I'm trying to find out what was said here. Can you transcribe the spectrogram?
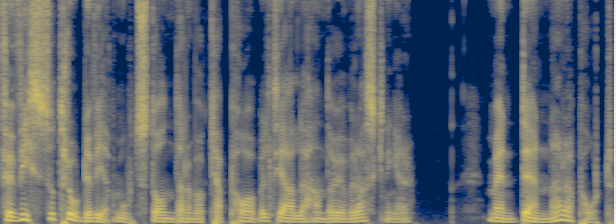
Förvisso trodde vi att motståndaren var kapabel till allehanda överraskningar. Men denna rapport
